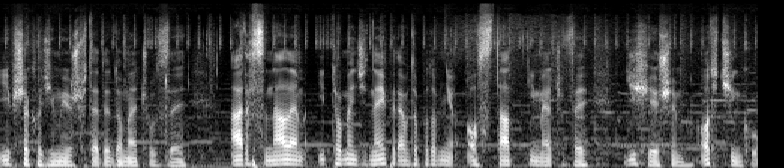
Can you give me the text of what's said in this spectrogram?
i przechodzimy już wtedy do meczu z Arsenalem i to będzie najprawdopodobniej ostatni mecz w dzisiejszym odcinku.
